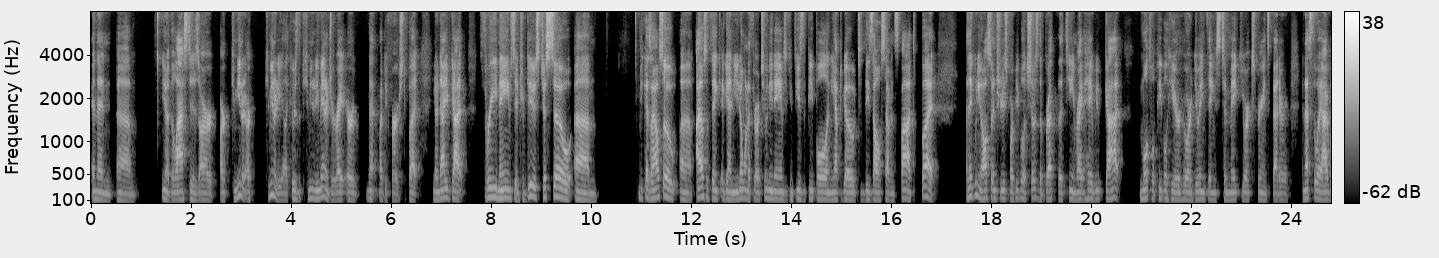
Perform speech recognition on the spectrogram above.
and then um, you know the last is our our community our community like who's the community manager right? Or that might be first but you know now you've got three names to introduce just so um, because I also uh, I also think again you don't want to throw too many names and confuse the people and you have to go to these all seven spots but I think when you also introduce more people it shows the breadth of the team right? Hey we've got multiple people here who are doing things to make your experience better. And that's the way i've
